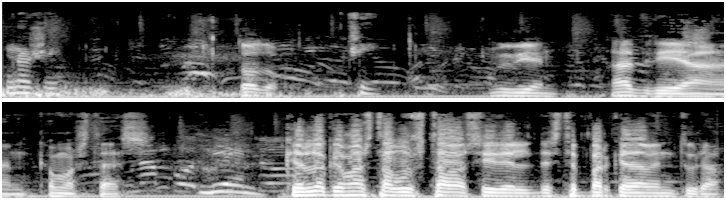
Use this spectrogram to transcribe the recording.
No sé. Todo. Sí. Muy bien. Adrián, ¿cómo estás? Bien. ¿Qué es lo que más te ha gustado así del, de este parque de aventura?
